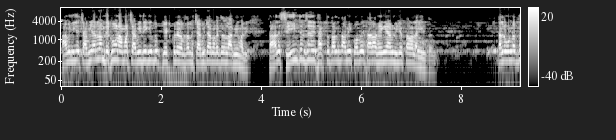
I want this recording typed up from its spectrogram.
আমি নিজে চাবি আনলাম, দেখুন আমার চাবি দিয়ে কিন্তু গেট খুলে গেল, তাহলে চাবিটা আমার কাছে তাহলে আমি মারি। তাহলে সেই ইন্টেনশন যদি থাকতো, তাহলে তো আমি কবে তালা ভেঙে আমি নিজের তালা লাগিয়ে দিতাম। তাহলে ওনার তো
